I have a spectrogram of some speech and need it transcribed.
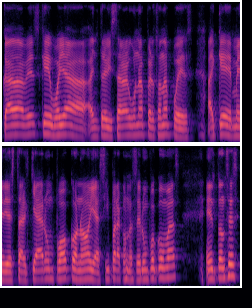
cada vez que voy a, entrevistar a alguna persona, pues hay que medio stalkear un poco, ¿no? Y así para conocer un poco más. Entonces,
